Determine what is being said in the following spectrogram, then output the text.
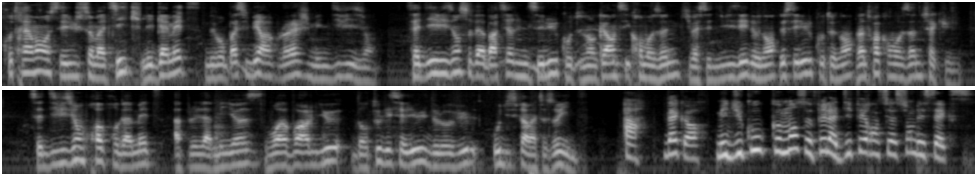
Contrairement aux cellules somatiques, les gamètes ne vont pas subir un clonage mais une division. Cette division se fait à partir d'une cellule contenant 46 chromosomes qui va se diviser donnant deux cellules contenant 23 chromosomes chacune. Cette division propre aux gamètes, appelée la méiose, vont avoir lieu dans toutes les cellules de l'ovule ou du spermatozoïde. Ah, d'accord. Mais du coup, comment se fait la différenciation des sexes?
